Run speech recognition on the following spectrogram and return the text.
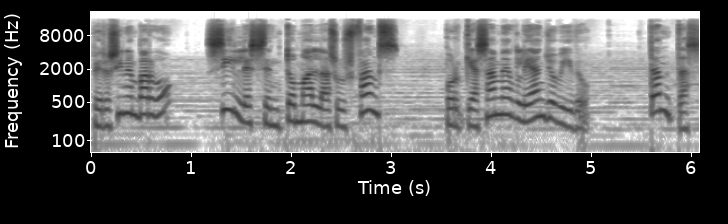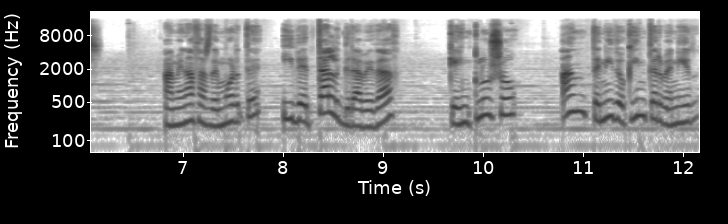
Pero sin embargo, sí les sentó mal a sus fans, porque a Summer le han llovido tantas amenazas de muerte y de tal gravedad que incluso han tenido que intervenir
